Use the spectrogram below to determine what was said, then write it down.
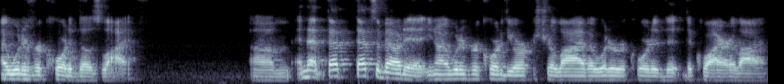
I would have recorded those live. Um, and that, that that's about it. You know, I would have recorded the orchestra live. I would have recorded the, the choir live,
